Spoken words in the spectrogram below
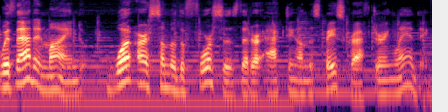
With that in mind, what are some of the forces that are acting on the spacecraft during landing?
